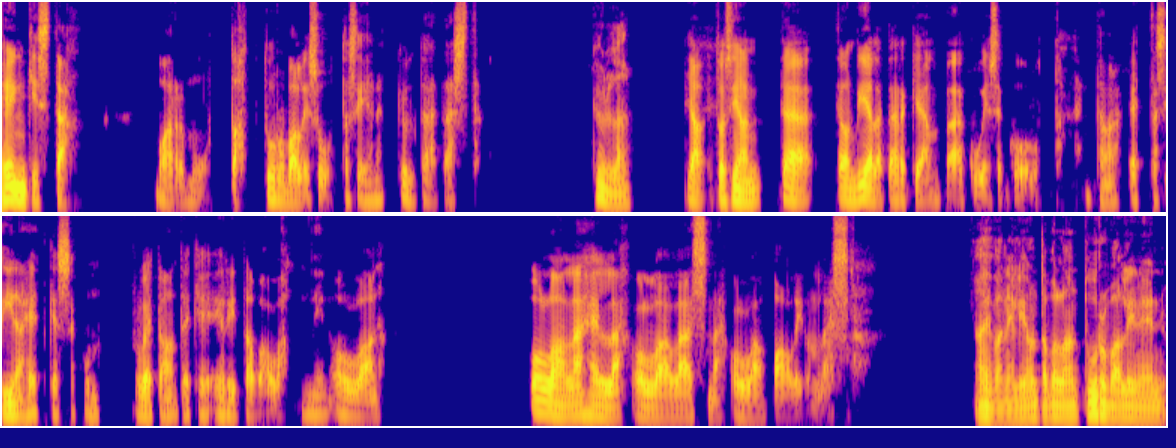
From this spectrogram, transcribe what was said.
henkistä varmuutta, turvallisuutta siihen, että kyllä tämä tästä. Kyllä. Ja tosiaan tämä, tämä on vielä tärkeämpää kuin se kouluttaminen, tämä, että siinä hetkessä, kun ruvetaan tekemään eri tavalla, niin ollaan ollaan lähellä, ollaan läsnä, ollaan paljon läsnä. Aivan, eli on tavallaan turvallinen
